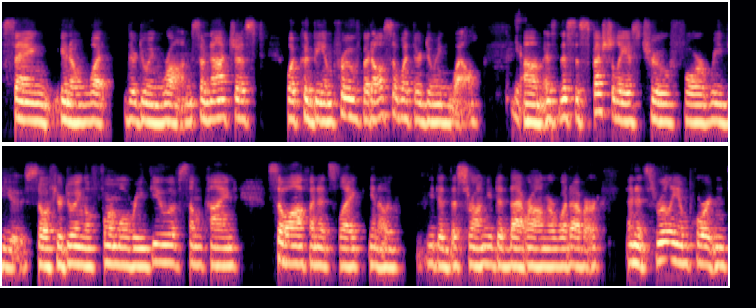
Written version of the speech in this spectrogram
saying, you know, what they're doing wrong. So not just what could be improved, but also what they're doing well. Yeah. Um, as this especially is true for reviews. So if you're doing a formal review of some kind, so often it's like, you know, you did this wrong, you did that wrong, or whatever. And it's really important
